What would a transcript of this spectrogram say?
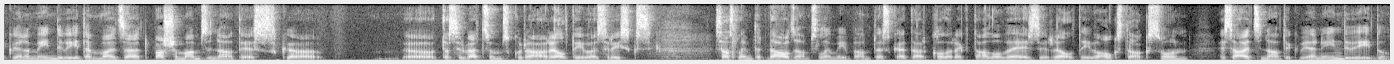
ikvienam individam vajadzētu pašam apzināties, ka uh, tas ir vecums, kurā relatīvais risks saslimt ar daudzām slimībām, tā skaitā ar kolorektālo vēzi, ir relatīvi augstāks. Es aicinātu ik vienu individu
